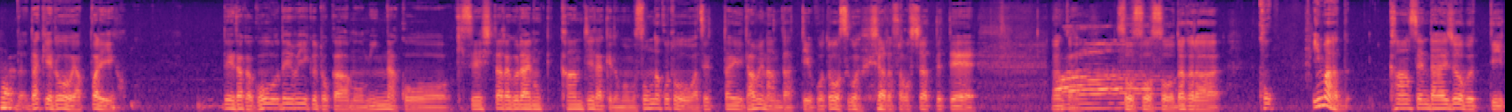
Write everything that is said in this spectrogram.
はい。だだけどやっぱりでだからゴールデンウィークとかもうみんなこう帰省したらぐらいの感じだけどももうそんなことは絶対ダメなんだっていうことをすごい藤原さんおっしゃっててなんか。かそうそうそうだからこ今感染大丈夫って言っ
